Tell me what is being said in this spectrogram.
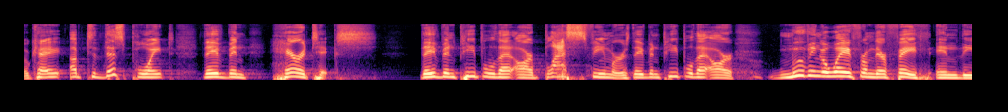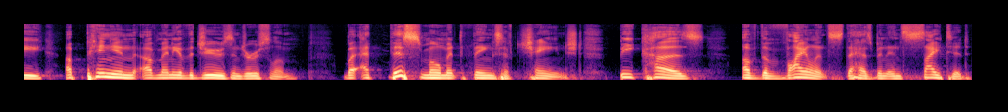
Okay? Up to this point, they've been heretics. They've been people that are blasphemers. They've been people that are moving away from their faith in the opinion of many of the Jews in Jerusalem. But at this moment, things have changed because of the violence that has been incited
